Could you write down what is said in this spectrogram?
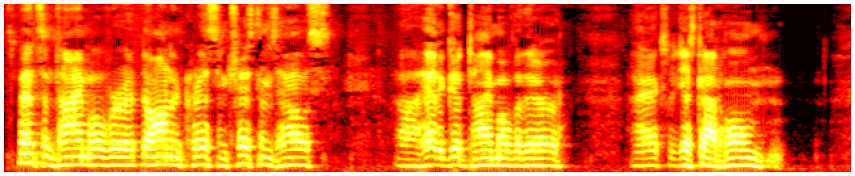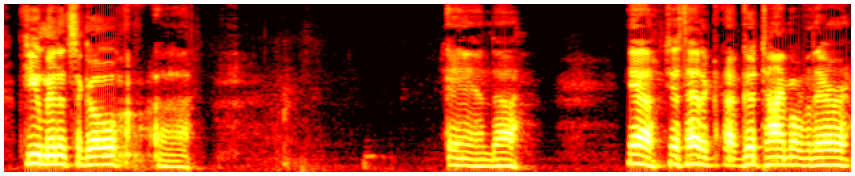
spent some time over at Dawn and Chris and Tristan's house. Uh, had a good time over there. I actually just got home a few minutes ago. Uh, and uh, yeah, just had a, a, good time over there.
